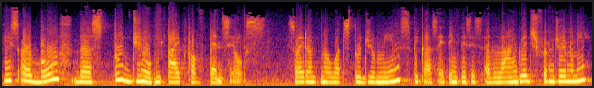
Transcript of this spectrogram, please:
These are both the Studium type of pencils. So I don't know what Studium means because I think this is a language from Germany.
